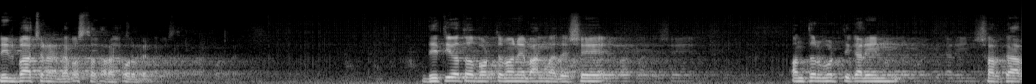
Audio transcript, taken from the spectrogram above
নির্বাচনের ব্যবস্থা তারা করবেন। দ্বিতীয়ত, বর্তমানে বাংলাদেশে অন্তর্বর্তীকালীন সরকার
